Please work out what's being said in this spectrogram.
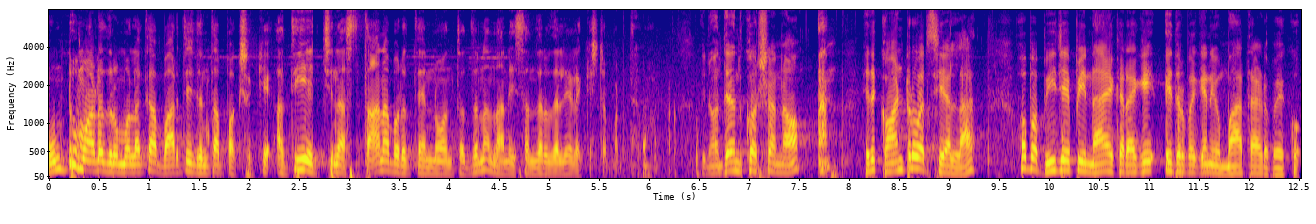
ಉಂಟು ಮಾಡೋದ್ರ ಮೂಲಕ ಭಾರತೀಯ ಜನತಾ ಪಕ್ಷಕ್ಕೆ ಅತಿ ಹೆಚ್ಚಿನ ಸ್ಥಾನ ಬರುತ್ತೆ ಅನ್ನುವಂಥದ್ದನ್ನು ನಾನು ಈ ಸಂದರ್ಭದಲ್ಲಿ ಹೇಳಕ್ಕೆ ಇಷ್ಟಪಡ್ತೇನೆ. ಇನ್ನೊಂದೇ ಒಂದು ಕ್ವಶನ್ನು ಇದು ಕಾಂಟ್ರವರ್ಸಿ ಅಲ್ಲ. ಒಬ್ಬ ಬಿ ಜೆ ಪಿ ನಾಯಕರಾಗಿ ಇದ್ರ ಬಗ್ಗೆ ನೀವು ಮಾತಾಡಬೇಕು.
